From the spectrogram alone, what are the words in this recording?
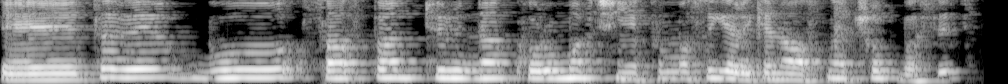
E, Tabi bu suspend türünden korunmak için yapılması gereken aslında çok basit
